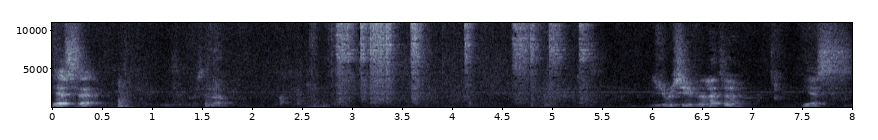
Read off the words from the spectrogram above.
Yes, sir. Sit down. Did you receive the letter? Yes.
